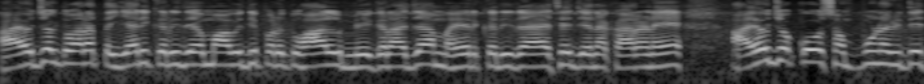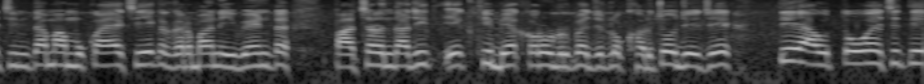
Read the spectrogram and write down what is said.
આયોજક દ્વારા તૈયારી કરી દેવામાં આવી હતી, પરંતુ હાલ મેઘરાજા મહેર કરી રહ્યા છે, જેના કારણે આયોજકો સંપૂર્ણ રીતે ચિંતામાં મુકાયા છે. એક ગરબાની ઇવેન્ટ પાછળ અંદાજિત એકથી બે કરોડ રૂપિયા જેટલો ખર્ચો જે છે તે આવતો હોય છે. તે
